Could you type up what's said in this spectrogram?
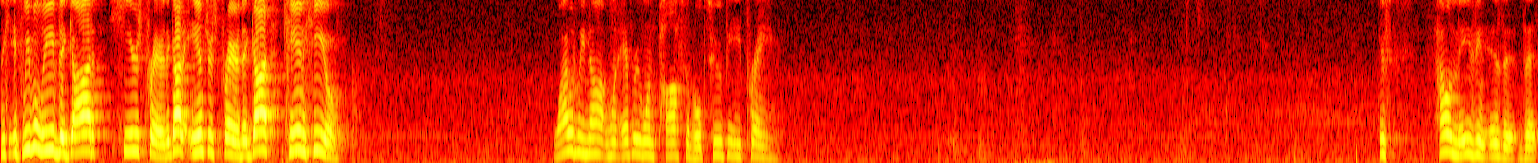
Like if we believe that God hears prayer, that God answers prayer, that God can heal, why would we not want everyone possible to be praying? Because how amazing is it that,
